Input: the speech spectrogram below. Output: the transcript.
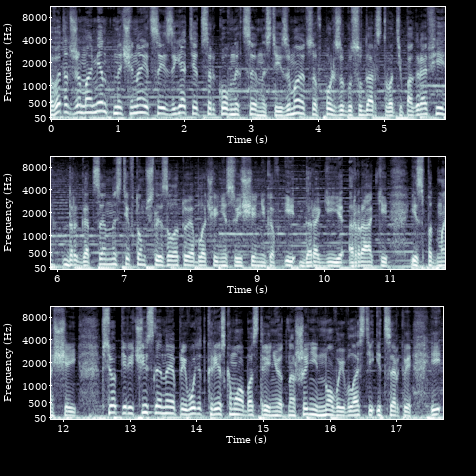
В этот же момент начинается изъятие церковных ценностей. Изымаются в пользу государства типографии, драгоценности, в том числе золотое облачение священников и дорогие раки из-под мощей. Все перечисленное приводит к резкому обострению отношений новой власти и церкви. И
